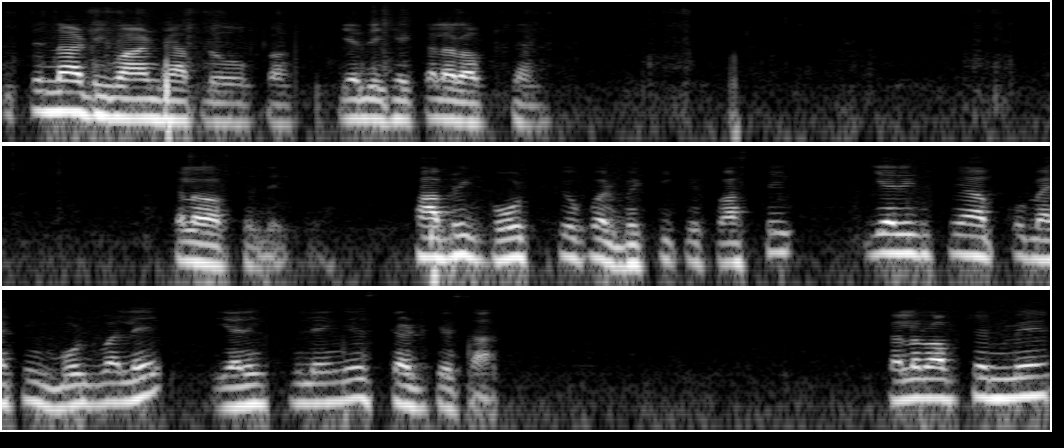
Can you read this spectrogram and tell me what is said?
इतना डिमांड है आप लोगों का। ये देखिए कलर ऑप्शन कलर ऑप्शन देखिए। फैब्रिक बोर्ड के ऊपर मिट्टी के स्वास्तिक इयर में आपको मैचिंग बोर्ड वाले इयर मिलेंगे स्टड के साथ। कलर ऑप्शन में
